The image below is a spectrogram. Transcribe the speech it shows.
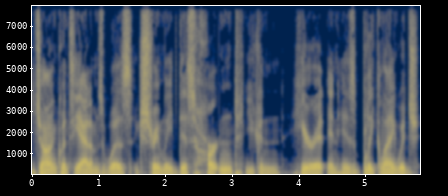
John Quincy Adams was extremely disheartened. You can hear it in his bleak language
